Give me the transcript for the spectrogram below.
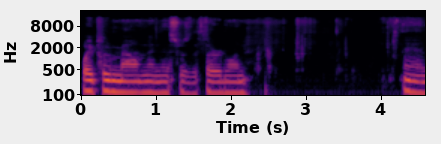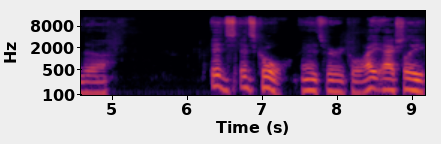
White Plume Mountain, and this was the third one. And uh, it's it's cool. It's very cool. I actually,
